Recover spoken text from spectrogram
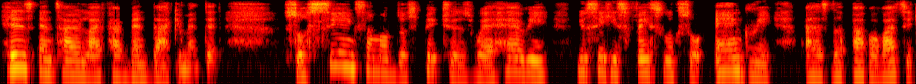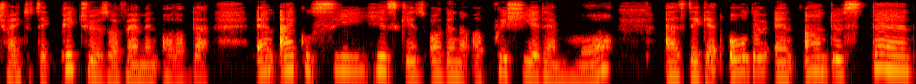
His entire life have been documented. So seeing some of those pictures where Harry, you see his face looks so angry as the paparazzi trying to take pictures of him and all of that. And I could see his kids are gonna appreciate him more as they get older and understand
